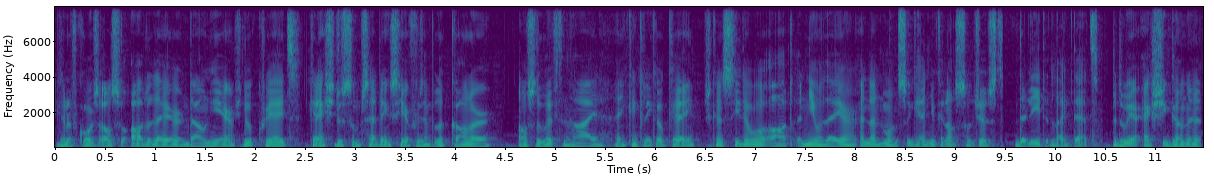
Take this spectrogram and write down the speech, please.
You can of course also auto layer down here. If you do create, you can actually do some settings here. For example, the color, also the width and height and you can click OK. As you can see that will add a new layer and then once again you can also just delete it like that. But we are actually gonna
